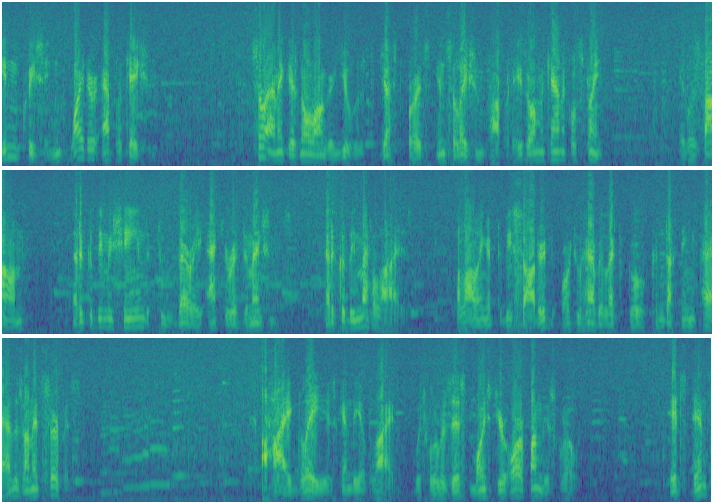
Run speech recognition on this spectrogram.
increasing wider application. Ceramic is no longer used just for its insulation properties or mechanical strength. It was found that it could be machined to very accurate dimensions, that it could be metallized, allowing it to be soldered or to have electrical conducting paths on its surface. A high glaze can be applied, which will resist moisture or fungus growth. Its dense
